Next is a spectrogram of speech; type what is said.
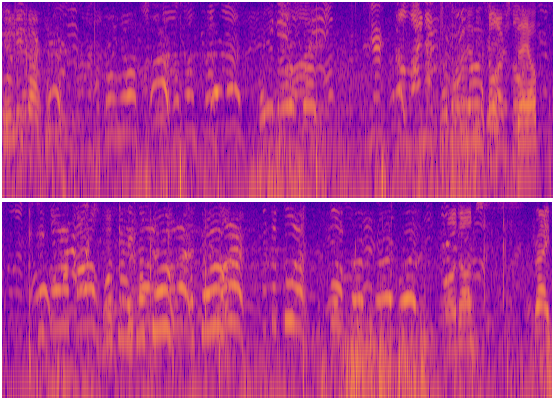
Here we go. Stay Stay up. Well done. Right.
